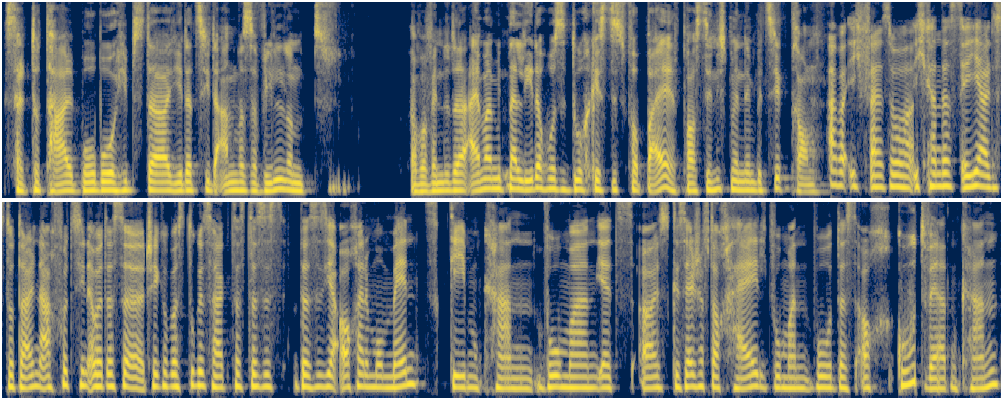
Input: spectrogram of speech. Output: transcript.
ist halt total Bobo, Hipster, jeder zieht an, was er will und aber wenn du da einmal mit einer Lederhose durchgehst, ist vorbei. Brauchst dich nicht mehr in den Bezirk trauen. Aber ich, also ich kann das eh alles total nachvollziehen, aber das, äh, Jacob, was du gesagt hast, dass es, dass es ja auch einen Moment geben kann, wo man jetzt als Gesellschaft auch heilt, wo man, wo das auch gut werden kann.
